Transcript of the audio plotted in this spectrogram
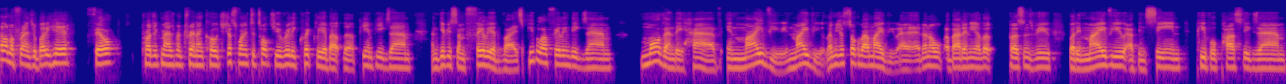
Hello, my friends. Your buddy here, Phil, project management trainer and coach. Just wanted to talk to you really quickly about the PMP exam and give you some failure advice. People are failing the exam more than they have, in my view. In my view, let me just talk about my view. I, I don't know about any other person's view, but in my view, I've been seeing people pass the exam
